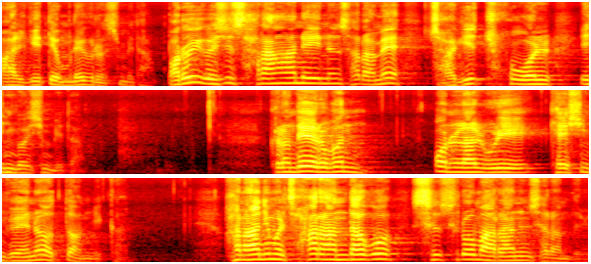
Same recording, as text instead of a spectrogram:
알기 때문에 그렇습니다. 바로 이것이 사랑 안에 있는 사람의 자기 초월인 것입니다. 그런데 여러분, 오늘날 우리 개신교회는 어떠합니까? 하나님을 잘 안다고 스스로 말하는 사람들,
